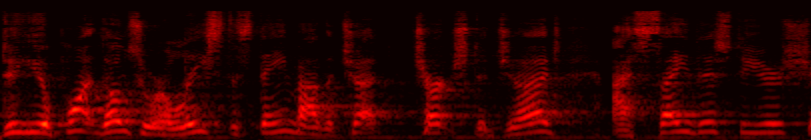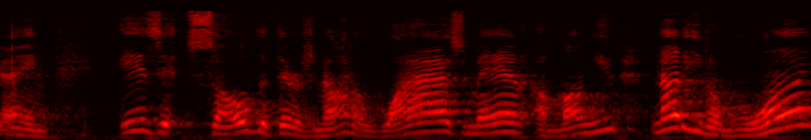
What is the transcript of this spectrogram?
do you appoint those who are least esteemed by the church to judge? I say this to your shame. Is it so that there's not a wise man among you, not even one,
